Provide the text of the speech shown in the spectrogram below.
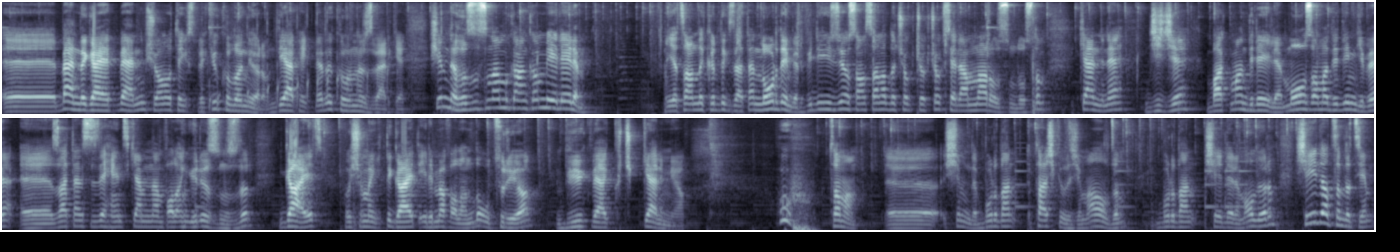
E, ben de gayet beğendim. Şu an o Texture Pack'i kullanıyorum. Diğer pack'leri de kullanırız belki. Şimdi hızlısından bu kankamı bir eleyelim. Yatağında kırdık zaten. Lord Emir videoyu izliyorsan sana da çok çok çok selamlar olsun dostum. Kendine cici bakman dileğiyle. Moz ama dediğim gibi e, zaten siz de handcam'den falan görüyorsunuzdur. Gayet hoşuma gitti. Gayet elime falan da oturuyor. Büyük veya küçük gelmiyor. Huh, tamam. Ee, şimdi buradan taş kılıcımı aldım. Buradan şeylerimi alıyorum. Şeyi de hatırlatayım.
